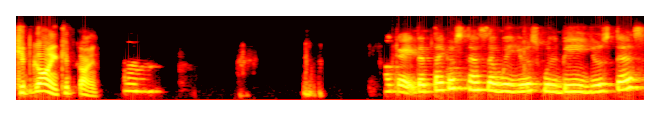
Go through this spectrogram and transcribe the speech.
keep going, keep going. Uh, okay, the type of test that we use will be used. As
